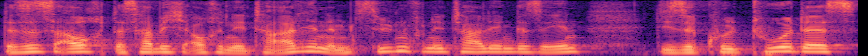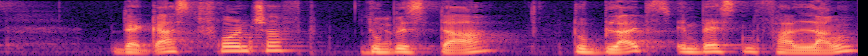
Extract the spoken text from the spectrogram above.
das ist auch, das habe ich auch in Italien, im Süden von Italien gesehen, diese Kultur des, der Gastfreundschaft. Du bist da, du bleibst im besten Fall lang,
